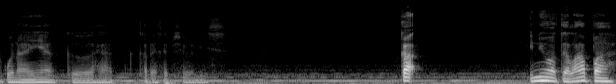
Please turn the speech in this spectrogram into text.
Aku nanya ke, ke resepsionis. Kak, ini hotel apa?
